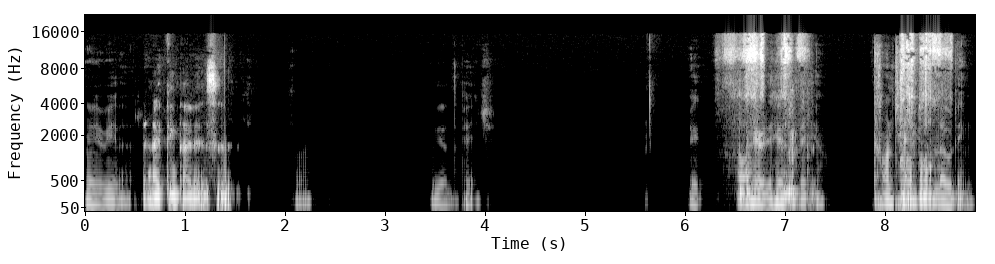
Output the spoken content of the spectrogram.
Let me read that. I think that is it. We got the page. It- oh, here it is. Here's the video. Content mm-hmm. loading.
